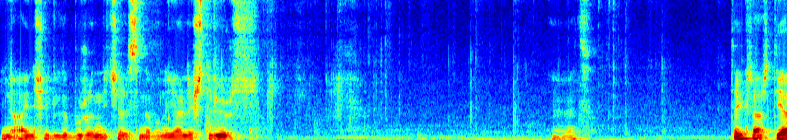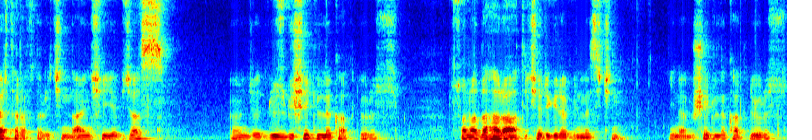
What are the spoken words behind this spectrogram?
Yine aynı şekilde buranın içerisinde bunu yerleştiriyoruz. Evet. Tekrar diğer taraflar için de aynı şeyi yapacağız. Önce düz bir şekilde katlıyoruz. Sonra daha rahat içeri girebilmesi için yine bu şekilde katlıyoruz.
